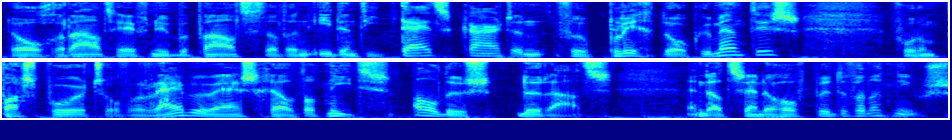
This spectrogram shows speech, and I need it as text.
De Hoge Raad heeft nu bepaald dat een identiteitskaart een verplicht document is. Voor een paspoort of een rijbewijs geldt dat niet, al dus de Raad. En dat zijn de hoofdpunten van het nieuws.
